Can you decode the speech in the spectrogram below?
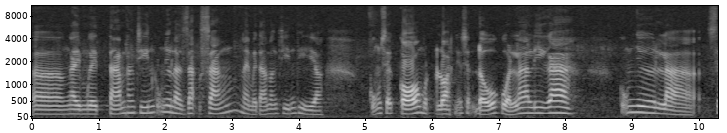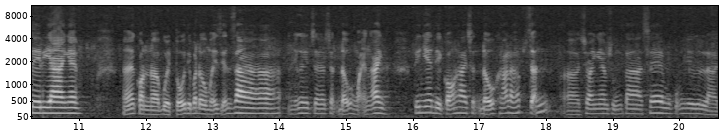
à, ngày 18 tháng 9 cũng như là dạng sáng ngày 18 tháng 9 thì à, cũng sẽ có một loạt những trận đấu của La Liga cũng như là Serie A anh em. Đấy, còn à, buổi tối thì bắt đầu mới diễn ra những cái trận đấu ở ngoại hạng Anh. Tuy nhiên thì có hai trận đấu khá là hấp dẫn uh, cho anh em chúng ta xem cũng như là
